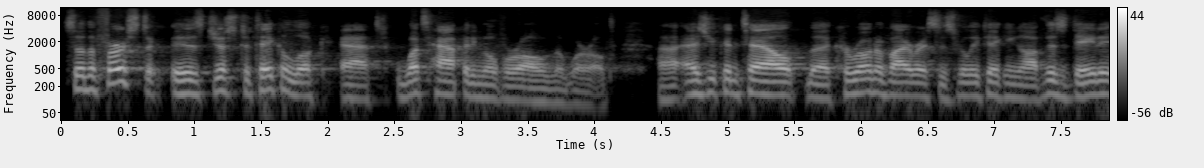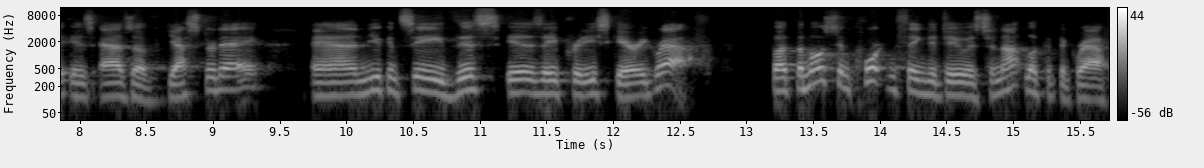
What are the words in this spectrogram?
So the first is just to take a look at what's happening overall in the world. Uh, as you can tell, the coronavirus is really taking off. This data is as of yesterday, And you can see this is a pretty scary graph. But the most important thing to do is to not look at the graph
